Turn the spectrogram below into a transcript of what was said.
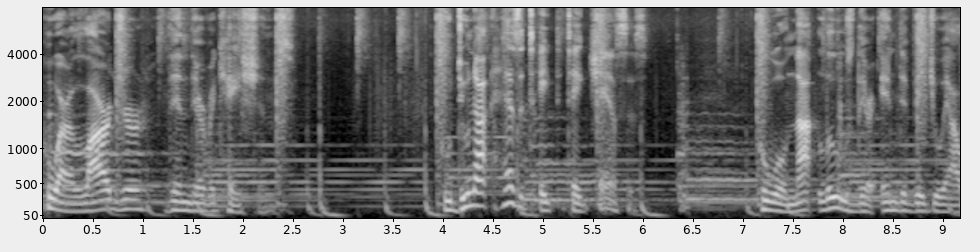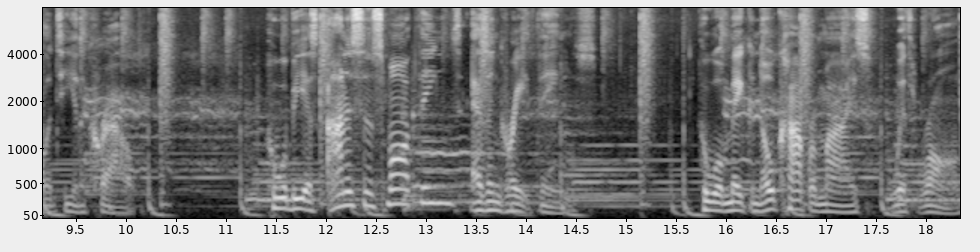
who are larger than their vacations, who do not hesitate to take chances, who will not lose their individuality in a crowd who will be as honest in small things as in great things, who will make no compromise with wrong,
